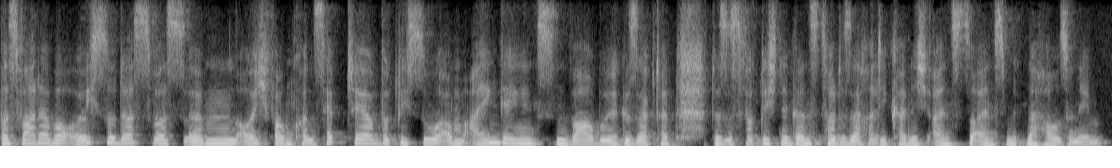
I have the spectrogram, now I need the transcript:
Was war da bei euch so das, was ähm, euch vom Konzept her wirklich so am eingängigsten war, wo ihr gesagt habt, das ist wirklich eine ganz tolle Sache, die kann ich eins zu eins mit nach Hause nehmen?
